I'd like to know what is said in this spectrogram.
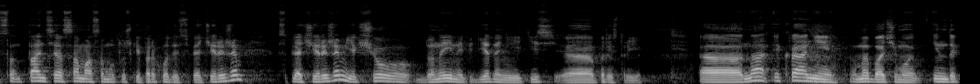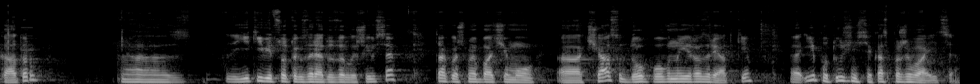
станція сама самотужки переходить в сплячий режим, в сплячий режим, якщо до неї не під'єднані якісь е, пристрої. Е, На екрані ми бачимо індикатор, е, який відсоток заряду залишився. Також ми бачимо е, час до повної розрядки і потужність, яка споживається.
